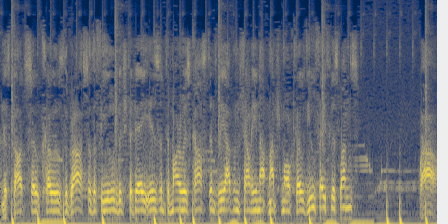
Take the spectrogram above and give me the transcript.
And if God so clothes the grass of the field, which today is and tomorrow is cast into the oven, shall he not much more clothe you, faithless ones? Wow.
